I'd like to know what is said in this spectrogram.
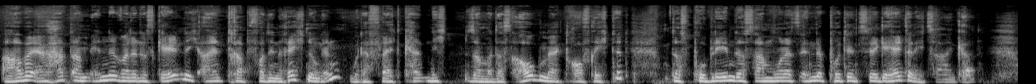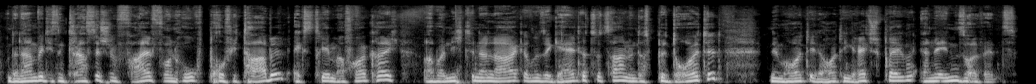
Aber er hat am Ende, weil er das Geld nicht eintrappt von den Rechnungen oder vielleicht nicht, sagen wir, das Augenmerk drauf richtet, das Problem, dass er am Monatsende potenziell Gehälter nicht zahlen kann. Und dann haben wir diesen klassischen Fall von hochprofitabel, extrem erfolgreich, aber nicht in der Lage, unsere Gehälter zu zahlen. Und das bedeutet in, dem, in der heutigen Rechtsprechung eine Insolvenz.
